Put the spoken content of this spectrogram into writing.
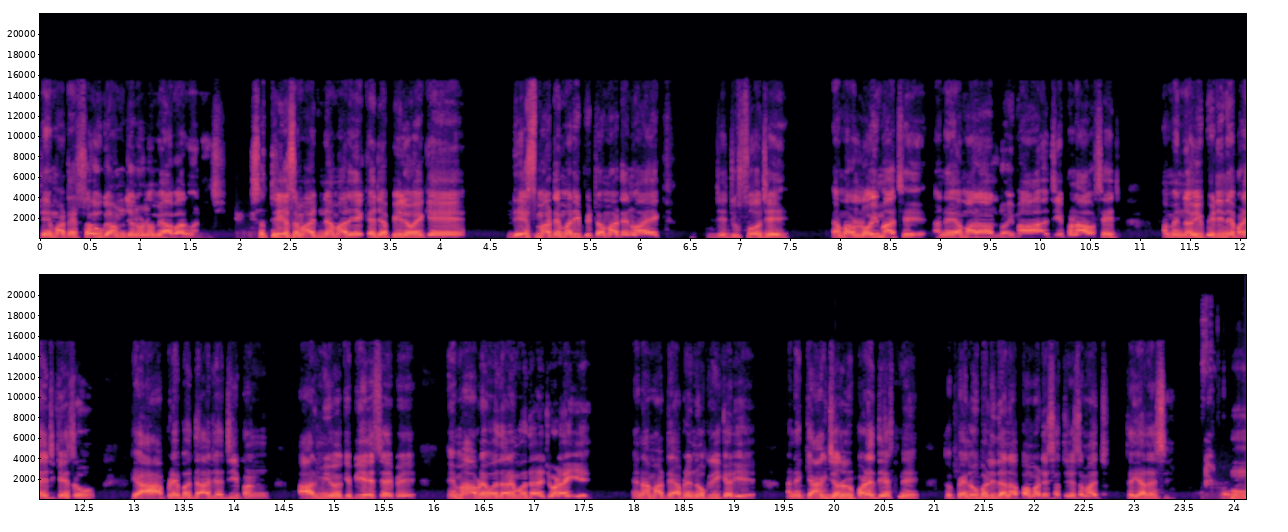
તે માટે સૌ ગામજનોનો અમે આભાર માની છીએ. ક્ષત્રિય સમાજને અમારી એક જ અપીલ હોય કે દેશ માટે, મરી પીટવા માટેનો આ એક જે જુસ્સો છે અમારા લોહીમાં છે અને અમારા લોહીમાં હજી પણ આવશે જ. અમે નવી પેઢીને પણ એ જ કહેશું કે આપણે બધા જ હજી પણ આર્મી હોય કે બીએસએફ એમાં આપણે વધારે વધારે જોડાઈએ. એના માટે આપણે નોકરી કરીએ અને ક્યાંક જરૂર પડે દેશને, તો પહેલું બલિદાન આપવા માટે ક્ષત્રિય સમાજ તૈયાર રહેશે. હું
